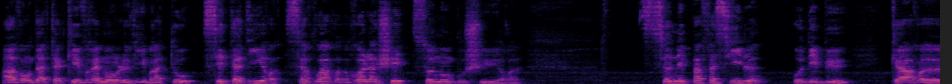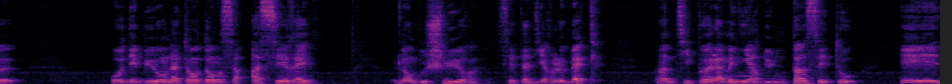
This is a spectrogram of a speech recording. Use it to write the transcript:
avant d'attaquer vraiment le vibrato, c'est-à-dire savoir relâcher son embouchure. Ce n'est pas facile au début, car euh, au début on a tendance à serrer l'embouchure, c'est-à-dire le bec, un petit peu à la manière d'une pincetto et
